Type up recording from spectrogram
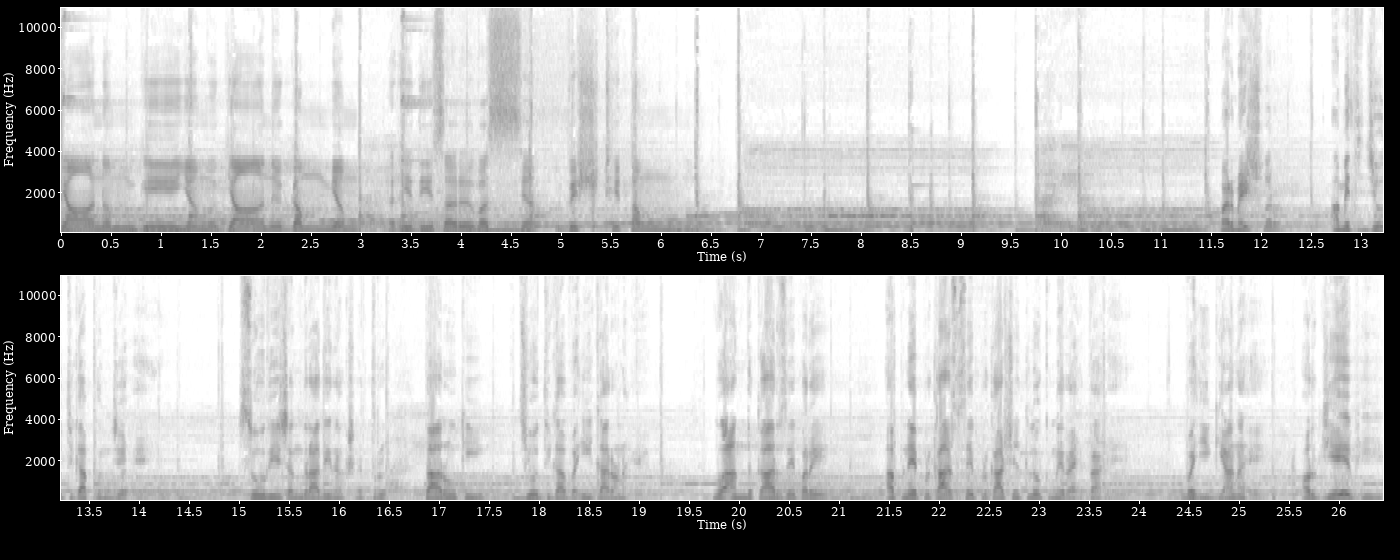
ज्ञानं ज्ञेयं ज्ञानगम्यं हृदि सर्वस्य विष्ठितम्। परमेश्वर, अमित ज्योति का पुंज है। सूर्य चंद्रादि नक्षत्र तारों की ज्योति का वही कारण है। वह अंधकार से परे, अपने प्रकाश से प्रकाशित लोक में रहता है। वही ज्ञान है और ज्ञेय भी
